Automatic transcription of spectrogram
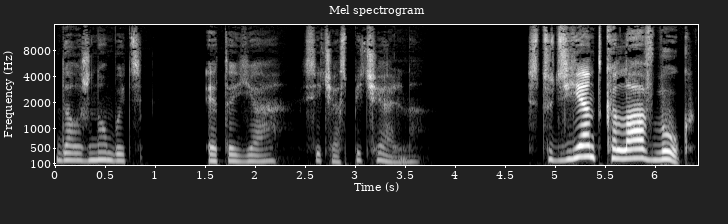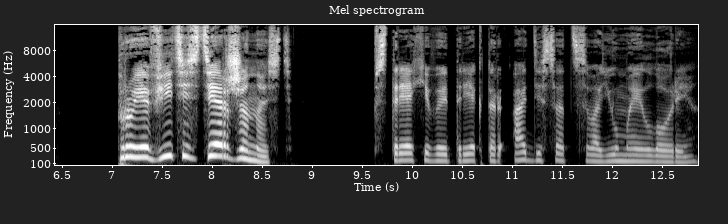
Должно быть, это я сейчас печально. «Студентка Лавбук!» Проявите сдержанность!» Встряхивает ректор Аддисат свою Мейлори.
